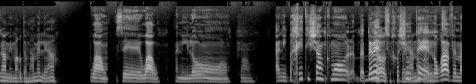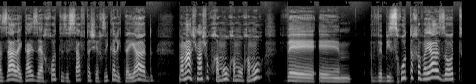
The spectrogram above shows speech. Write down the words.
גם עם הרדמה מלאה. וואו, זה וואו. אני לא... וואו. אני בכיתי שם כמו, באמת, לא, חוויה פשוט אה, נוראית. נורא, ומזל, הייתה איזה אחות, איזה סבתא שהחזיקה לי את היד, ממש, משהו חמור, חמור, חמור, ו, אה, ובזכות החוויה הזאת,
